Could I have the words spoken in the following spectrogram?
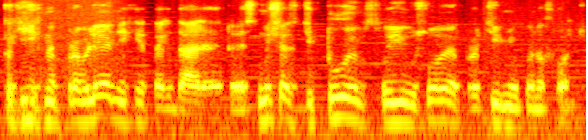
в каких направлениях и так далее. То есть мы сейчас диктуем свои условия противнику на фронте.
